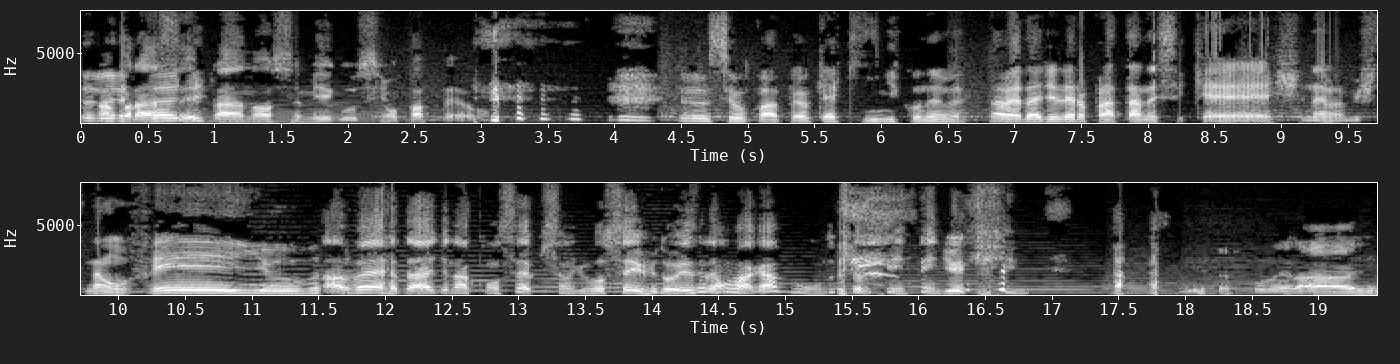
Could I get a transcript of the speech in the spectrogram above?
Aí pra nosso amigo o senhor Papel. O seu papel que é químico, né, mano? Na verdade, ele era pra estar nesse cast, né, mas o bicho não veio. Na verdade, na concepção de vocês dois, ele é um vagabundo, pelo que eu entendi aqui. Deixa a fuleiragem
